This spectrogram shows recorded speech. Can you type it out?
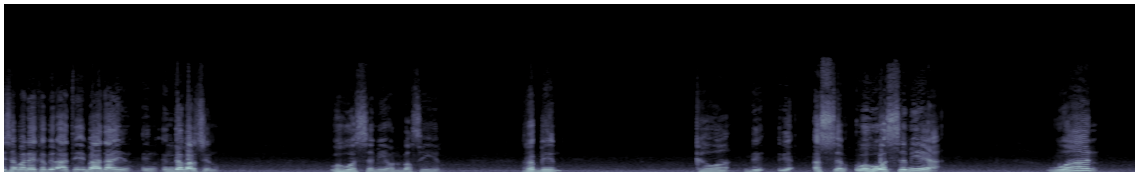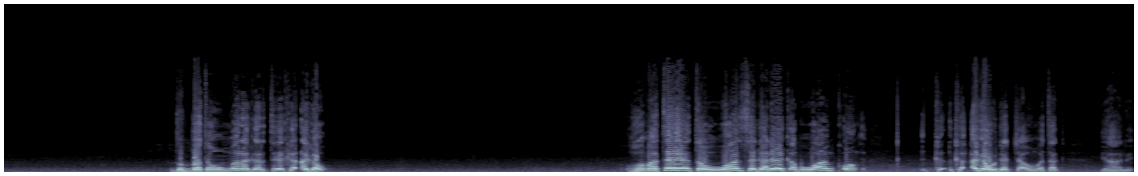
isa maree ka biraati ibaadaa hin dabarsinu wa huwa asamiicu albasiir rabbiin kawa وهو السميع waan dubbatamu mara gartee ka dhagaw homa tahee ta'u waan sagalee qabu waan ka dhagaw jecha umata yani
